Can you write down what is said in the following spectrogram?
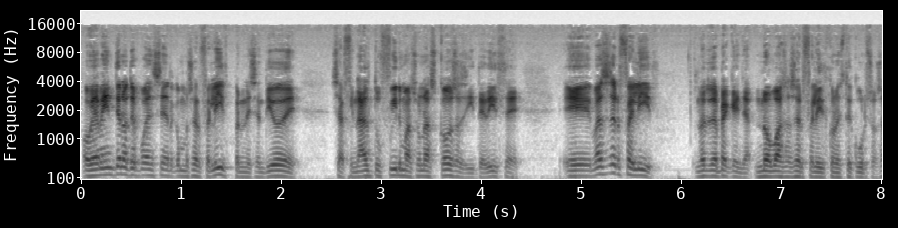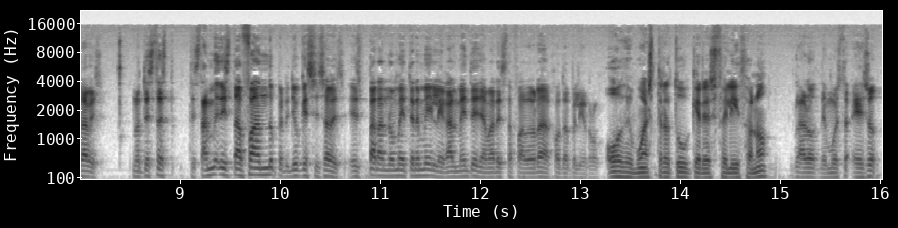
Obviamente no te puede enseñar cómo ser feliz, pero en el sentido de, si al final tú firmas unas cosas y te dice, eh, vas a ser feliz, no desde pequeña, no vas a ser feliz con este curso, ¿sabes? No te, estás, te están estafando, pero yo qué sé, ¿sabes? Es para no meterme legalmente a llamar estafadora a J. Pelirrojo. O demuestra tú que eres feliz o no. Claro, demuestra eso.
